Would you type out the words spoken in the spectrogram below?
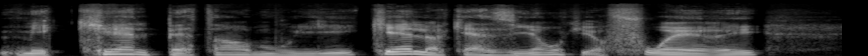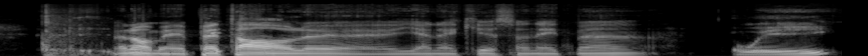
mais quel pétard mouillé, quelle occasion qui a foiré non, mais pétard, là, Yannakis, honnêtement. Oui.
